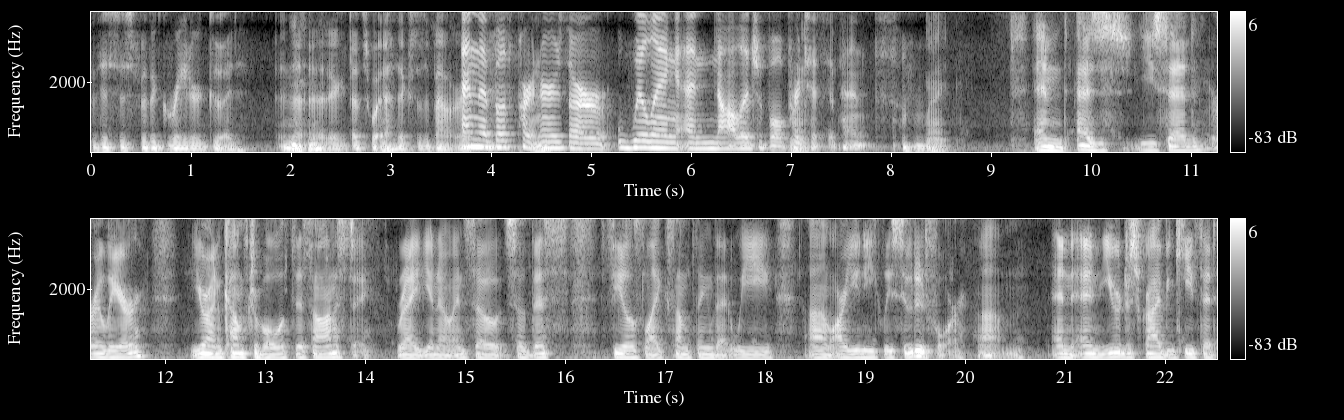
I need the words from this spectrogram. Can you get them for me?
this is for the greater good. And that, uh, that's what ethics is about, right? and that both partners are willing and knowledgeable participants. Right. And as you said earlier, you're uncomfortable with dishonesty, right? You know, and so so this feels like something that we um, are uniquely suited for. Um, and and you're describing Keith that,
